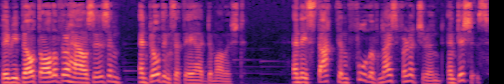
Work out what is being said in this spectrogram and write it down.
They rebuilt all of their houses and, and buildings that they had demolished. And they stocked them full of nice furniture and, and dishes.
